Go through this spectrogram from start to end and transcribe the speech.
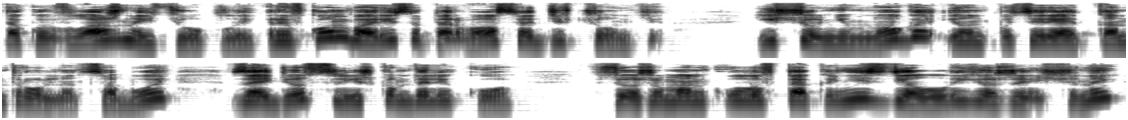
такой влажный и теплый. Рывком Борис оторвался от девчонки. Еще немного, и он потеряет контроль над собой, зайдет слишком далеко. Все же Манкулов так и не сделал ее женщиной,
